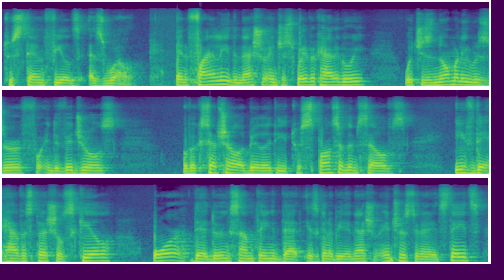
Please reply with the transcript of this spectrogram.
to STEM fields as well. And finally, the national interest waiver category, which is normally reserved for individuals of exceptional ability to sponsor themselves if they have a special skill or they're doing something that is going to be in the national interest in the United States.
